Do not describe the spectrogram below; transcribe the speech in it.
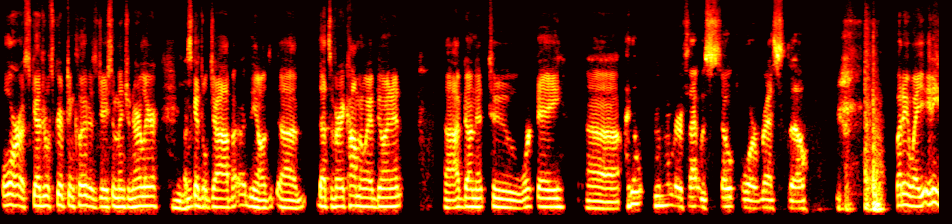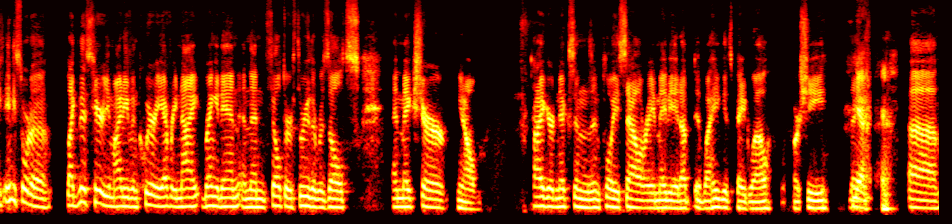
or a scheduled script include, as Jason mentioned earlier Mhm. a scheduled job. You know, uh, that's a very common way of doing it. Uh, I've done it to Workday. Uh, I don't remember if that was SOAP or REST though. But anyway, any any sort of like this here, you might even query every night, bring it in, and then filter through the results and make sure you know Tiger Nixon's employee salary maybe it up well he gets paid well or she Yeah. uh,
